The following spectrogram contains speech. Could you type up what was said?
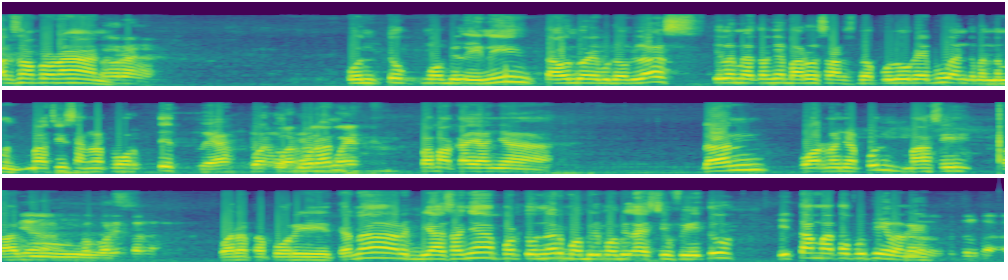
atas nama perorangan. perorangan Untuk mobil ini tahun 2012 kilometernya baru 120 ribuan teman-teman. Masih sangat worth it ya buat Warna ukuran white. pemakaiannya. Dan warnanya pun masih bagus. ya favorit banget Warna favorit. Karena biasanya Fortuner mobil-mobil SUV itu hitam atau putih ya, Bang ya? betul betul Pak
